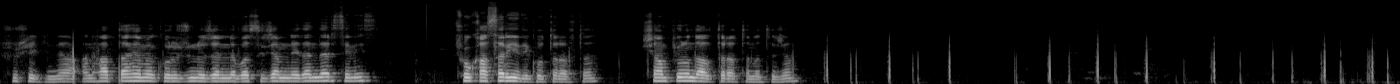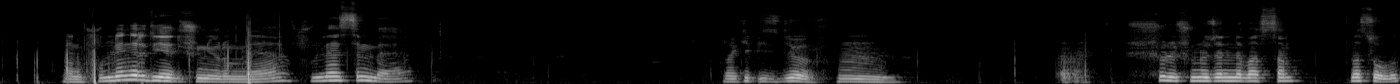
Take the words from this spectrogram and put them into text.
Şu şekilde. Hani hatta hemen koruyucunun özeline basacağım. Neden derseniz çok hasar yedik o tarafta. Şampiyonu da alt taraftan atacağım. Yani fullenir diye düşünüyorum ya. Fullensin be. Rakip izliyor. Hmm. Şöyle şunun özeline bassam nasıl olur?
